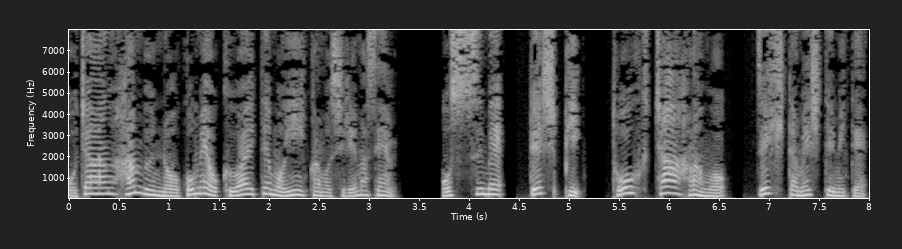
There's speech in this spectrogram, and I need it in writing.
お茶碗半分のお米を加えてもいいかもしれません。おすすめレシピ豆腐チャーハンをぜひ試してみて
